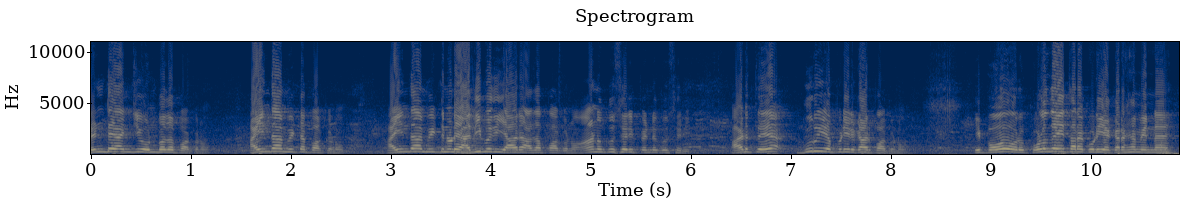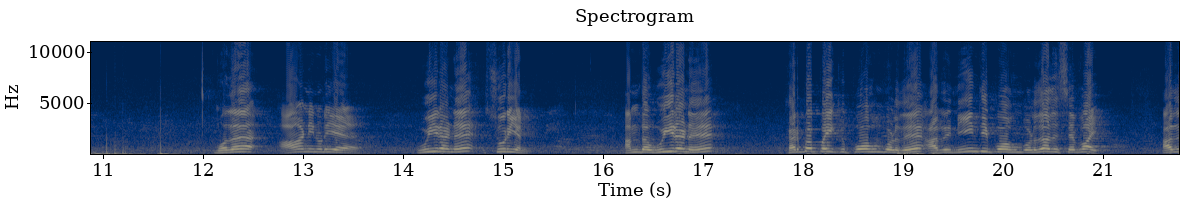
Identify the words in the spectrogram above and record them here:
ரெண்டு அஞ்சு ஒன்பதை பார்க்கணும். ஐந்தாம் வீட்டை பார்க்கணும். ஐந்தாம் வீட்டினுடைய அதிபதி யார்? அதை பார்க்கணும். ஆணுக்கும் சரி பெண்ணுக்கும் சரி. அடுத்து குரு எப்படி இருக்கார் பார்க்கணும். இப்போ ஒரு குழந்தை தரக்கூடிய கிரகம் என்ன? முத ஆணினுடைய உயிரணு சூரியன். அந்த உயிரணு கர்ப்பப்பைக்கு போகும் பொழுது அது நீந்தி போகும் பொழுது அது செவ்வாய். அது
